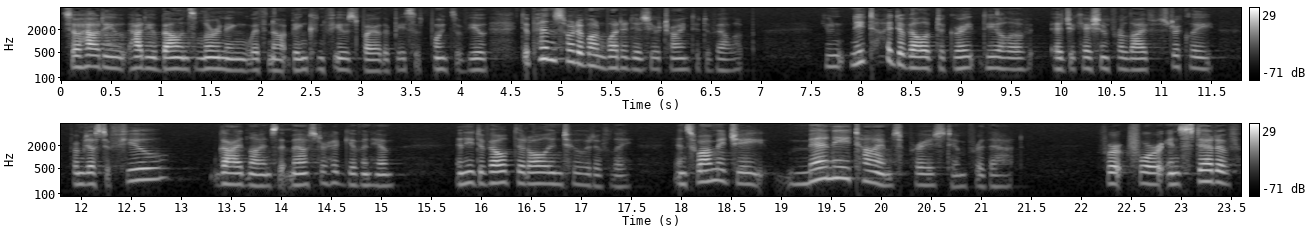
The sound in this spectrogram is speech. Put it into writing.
So how do you how do you balance learning with not being confused by other people's points of view? Depends sort of on what it is you're trying to develop. You, Nitai developed a great deal of education for life strictly from just a few guidelines that Master had given him, and he developed it all intuitively. And Swamiji many times praised him for that. For, for instead of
